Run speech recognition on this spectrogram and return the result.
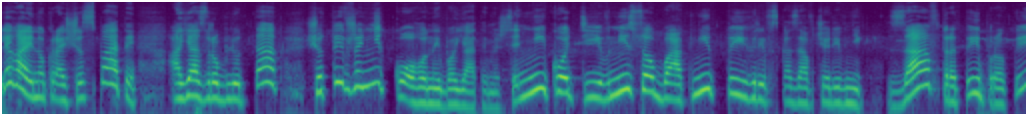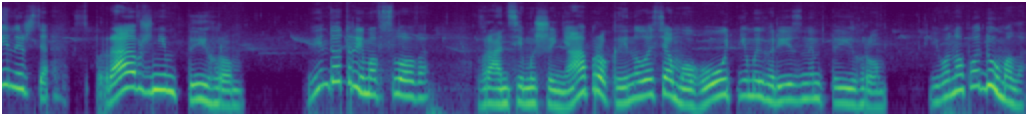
лягай но краще спати, а я зроблю так, що ти вже нікого не боятимешся, ні котів, ні собак, ні тигрів, сказав чарівник. Завтра ти прокинешся справжнім тигром. Він дотримав слова. Вранці мишеня прокинулося могутнім і грізним тигром. І воно подумало,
